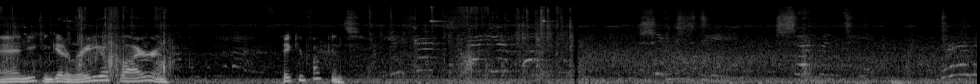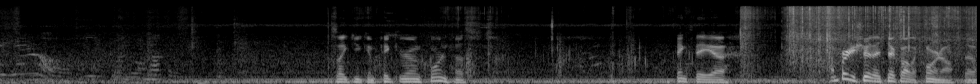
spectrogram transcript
and you can get a radio flyer and pick your pumpkins. 16, 17. Where are they now? It's like you can pick your own corn husks. I think they, uh, I'm pretty sure they took all the corn off though.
